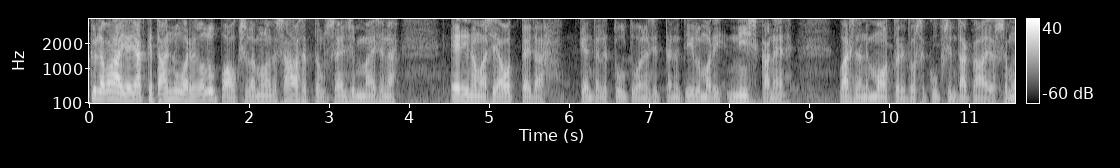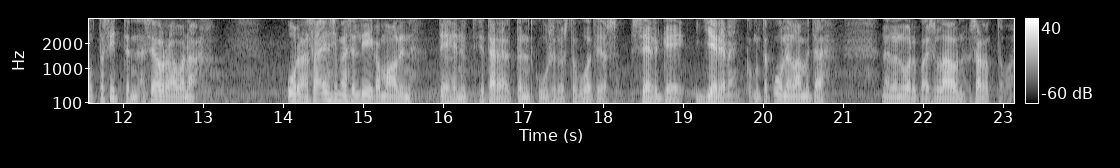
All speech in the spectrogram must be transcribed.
Kyllä vaan, ja jatketaan nuorilla lupauksilla. Mulla on tässä haastattelussa ensimmäisenä erinomaisia otteita kentälle tultuaan esittänyt Ilmari Niskanen – varsinainen moottori tuossa kupsin takaa, jossa, mutta sitten seuraavana uransa ensimmäisen liikamaalin tehnyt ja täräyttänyt 16-vuotias Sergei Jeremenko. Mutta kuunnellaan, mitä näillä nuorukaisilla on sanottavaa.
